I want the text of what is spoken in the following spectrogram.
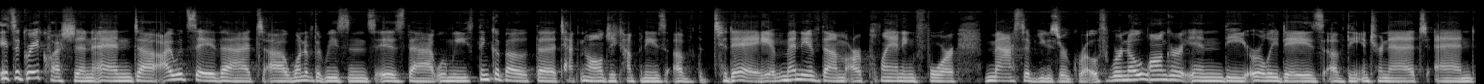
It's a great question. And uh, I would say that uh, one of the reasons is that when we think about the technology companies of the, today, many of them are planning for massive user growth. We're no longer in the early days of the internet and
